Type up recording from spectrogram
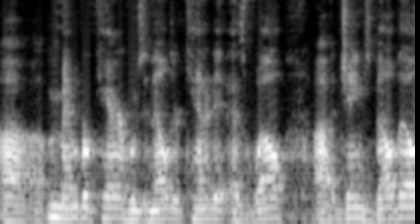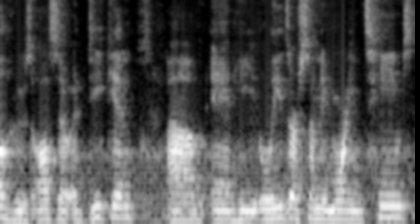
uh, member care, who's an elder candidate as well. Uh, James Belville, who's also a deacon, um, and he leads our Sunday morning teams.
